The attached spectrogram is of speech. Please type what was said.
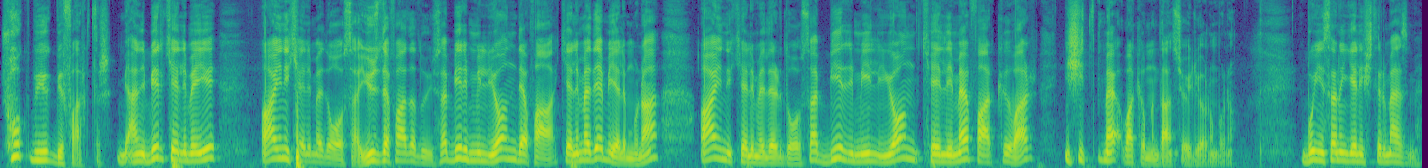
çok büyük bir farktır. Yani bir kelimeyi aynı kelimede olsa, yüz defa da duysa, bir milyon defa, kelime demeyelim buna, aynı kelimeleri de olsa bir milyon kelime farkı var. İşitme bakımından söylüyorum bunu. Bu insanı geliştirmez mi?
